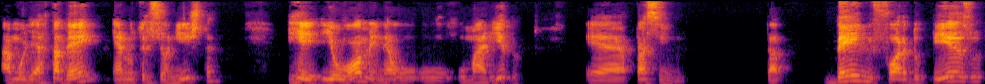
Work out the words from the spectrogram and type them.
a mulher está bem, é nutricionista e, e, o homem, né, o, o, o marido, é, tá assim, tá bem fora do peso,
